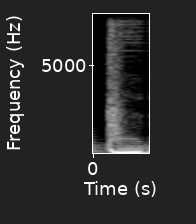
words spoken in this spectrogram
Like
